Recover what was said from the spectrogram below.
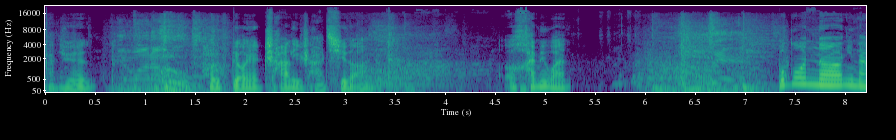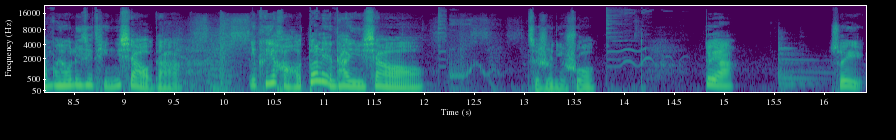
感觉我表演查理查气的啊，呃还没完。不过呢，你男朋友力气挺小的，你可以好好锻炼他一下哦。此时你说，对呀，所以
